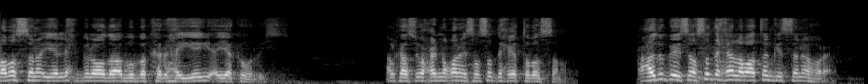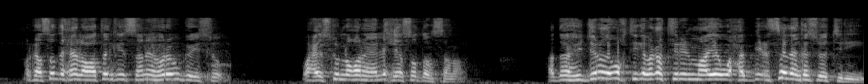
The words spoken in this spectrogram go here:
laba sano iyo lix biloodoo abubakar hayey ayaa ka horreysay. Halkaasi waxay noqonaysaa saddex iyo toban sano. Waxaad u geysaa saddex iyo labaatankii sane hore. Markaad saddex iyo labaatankii sane hore u geyso waxay isku noqonayaan lix iyo soddon sano. Haddaba hijrada wakhtigii laga tirin maayo waxa bicsadan ka soo tiriyey.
